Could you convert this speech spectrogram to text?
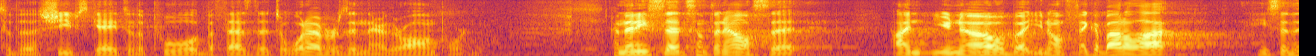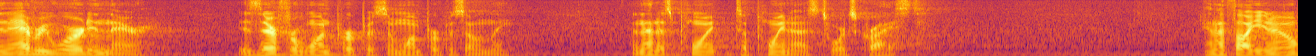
to the sheep's gate to the pool of Bethesda to whatever's in there, they're all important. And then He said something else that I, you know, but you don't think about a lot. He said, then every word in there is there for one purpose and one purpose only, and that is point, to point us towards Christ. And I thought, you know,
